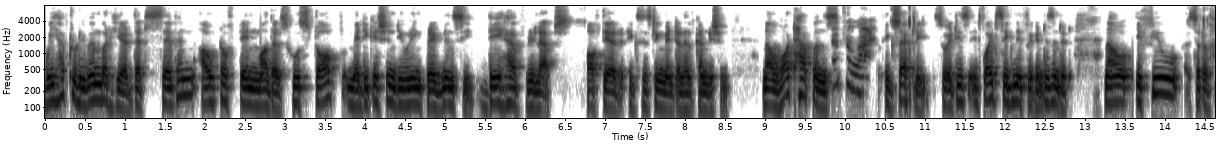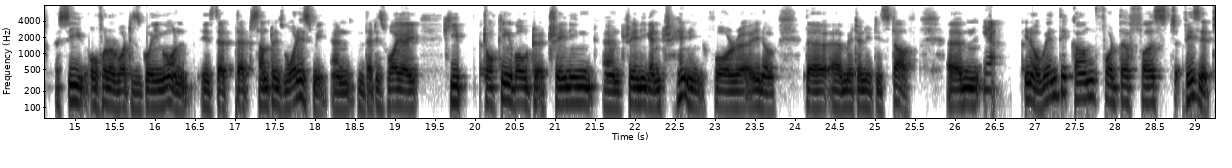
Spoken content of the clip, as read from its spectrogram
we have to remember here that seven out of 10 mothers who stop medication during pregnancy, they have relapse of their existing mental health condition. Now, what happens? That's a lot. Exactly. So it is. It's quite significant, isn't it? Now, if you sort of see overall what is going on, is that that sometimes worries me, and that is why I keep talking about uh, training and training and training for uh, you know the uh, maternity staff. Um, yeah. You know, when they come for the first visit,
